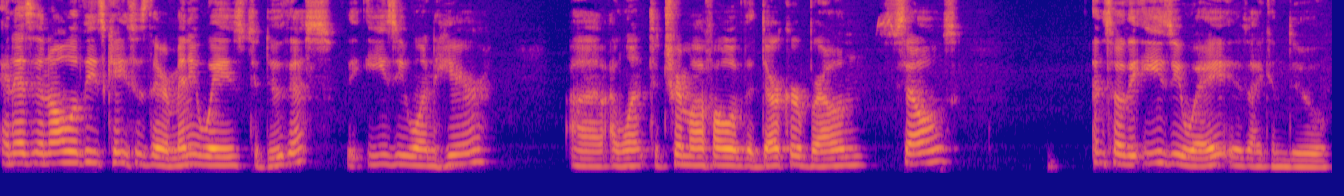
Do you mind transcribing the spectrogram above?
And as in all of these cases, there are many ways to do this. The easy one here, uh, I want to trim off all of the darker brown cells and so the easy way is I can do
